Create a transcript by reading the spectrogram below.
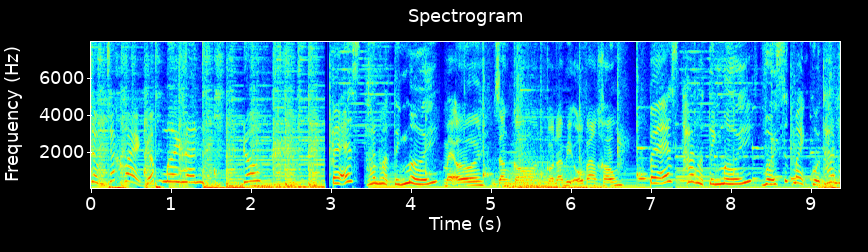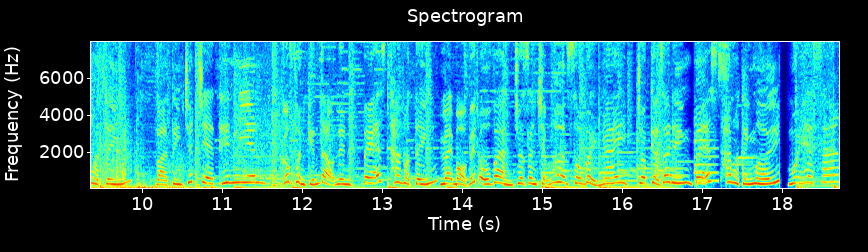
trông chắc khỏe gấp 10 lần. Dove PS than hoạt tính mới Mẹ ơi, răng con, con đã bị ố vàng không? PS than hoạt tính mới với sức mạnh của than hoạt tính và tinh chất chè thiên nhiên, góp phần kiến tạo nên PS than hoạt tính, loại bỏ vết ố vàng cho răng trắng hơn sau 7 ngày, cho cả gia đình PS than hoạt tính mới. Mùa hè sang,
